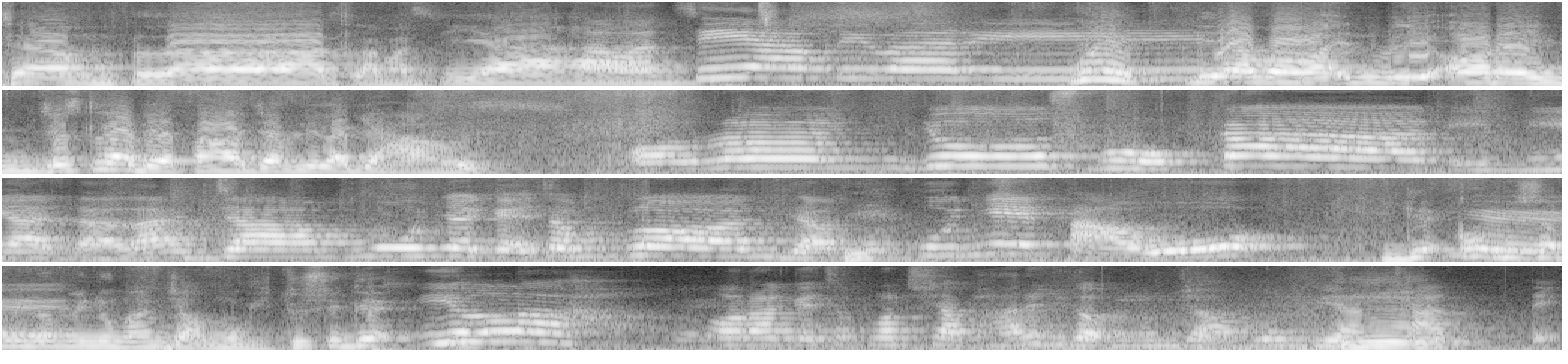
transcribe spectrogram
Cemplon, selamat siang. Selamat siang, Ribari. Wih, dia bawain beli orange juice lah, dia tahu aja beli lagi haus. Orange juice bukan. Ini adalah jamunya Gek Cemplon, jamu kunyit tahu. Gek, kok Gek. bisa minum minuman jamu gitu sih, Gek? Iyalah, orang Gek Cemplon setiap hari juga minum jamu biar Ih. cantik.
